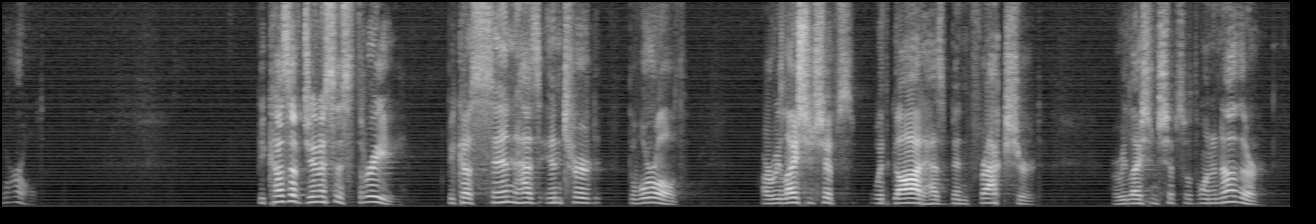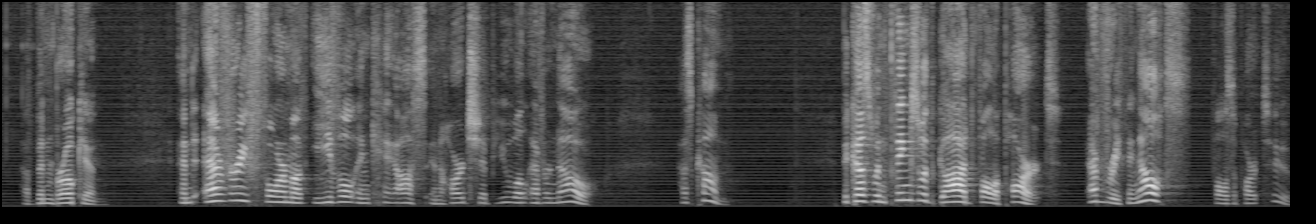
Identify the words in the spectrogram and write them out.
world. Because of Genesis 3, because sin has entered the world, our relationships with God has been fractured. Our relationships with one another have been broken. And every form of evil and chaos and hardship you will ever know has come. Because when things with God fall apart, everything else falls apart too.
